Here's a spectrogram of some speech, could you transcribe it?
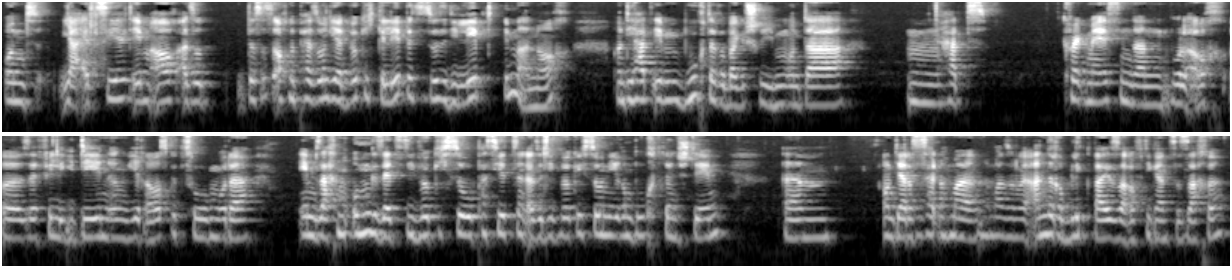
und ja, erzählt eben auch, also das ist auch eine Person, die hat wirklich gelebt, beziehungsweise die lebt immer noch. Und die hat eben ein Buch darüber geschrieben und da mh, hat Craig Mason dann wohl auch äh, sehr viele Ideen irgendwie rausgezogen oder eben Sachen umgesetzt, die wirklich so passiert sind, also die wirklich so in ihrem Buch drin stehen. Ähm, und ja, das ist halt nochmal noch mal so eine andere Blickweise auf die ganze Sache.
